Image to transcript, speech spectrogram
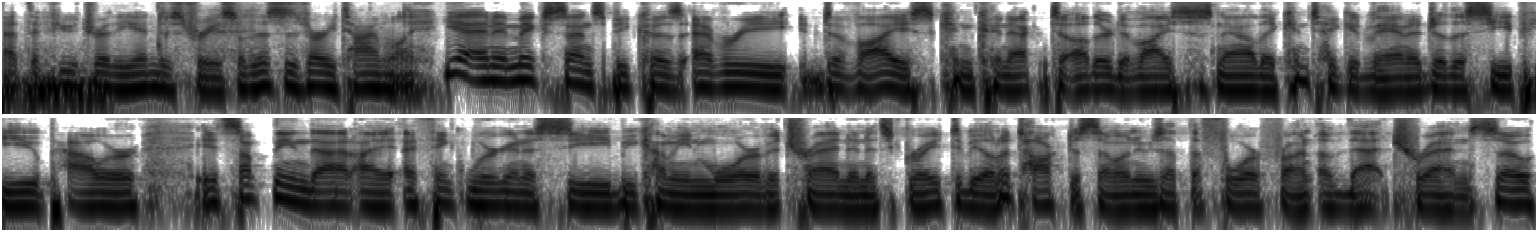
at the future of the industry. So this is very timely. Yeah, and it makes sense because every device can connect to other devices now. They can take advantage of the CPU power. It's something that I, I think we're going to see becoming more of a trend, and it's great to be able to talk to someone who's at the forefront of that trend. So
